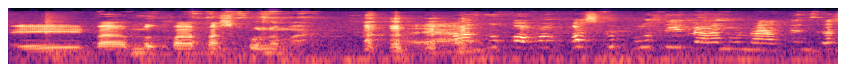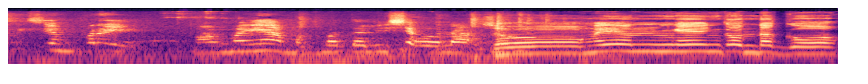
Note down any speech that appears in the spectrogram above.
Eh, pa, magpapasko naman. Ayan. Bago pa magpasko puti na ano natin kasi siyempre, mamaya magmadali siya na. So, ngayon, ngayon Kondago,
